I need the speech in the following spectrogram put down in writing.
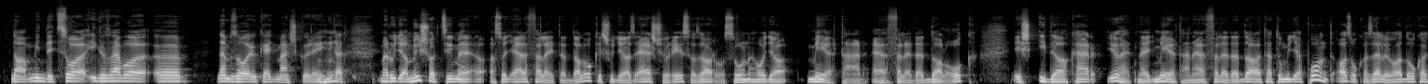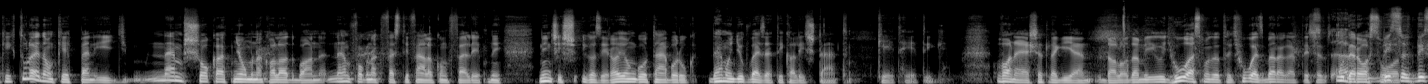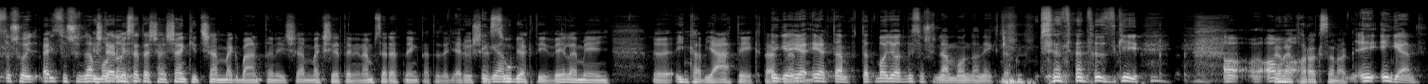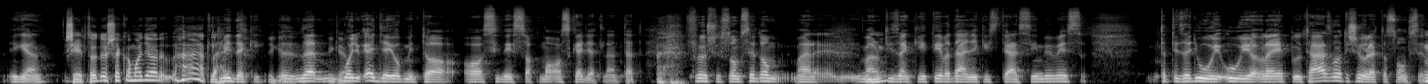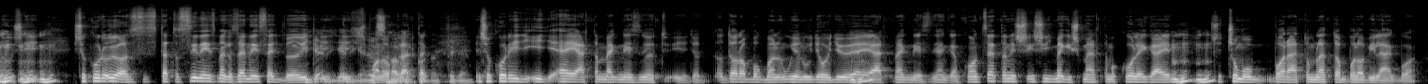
Na, mindegy, szóval igazából ö, nem zavarjuk egymás köreit. Uh-huh. Tehát... Mert ugye a műsor címe az, hogy elfelejtett dalok, és ugye az első rész az arról szólna, hogy a méltán elfeledett dalok, és ide akár jöhetne egy méltán elfeledett dal. Tehát ugye pont azok az előadók, akik tulajdonképpen így nem sokat nyomnak alatban, nem fognak fesztiválokon fellépni, nincs is igazi rajongótáboruk, de mondjuk vezetik a listát két hétig. Van-e esetleg ilyen dalod, ami úgy hú, azt mondod, hogy hú, ez beragadt, és ez ú, de rossz biztos, volt. Biztos, hogy, biztos, hogy nem És mondom. természetesen senkit sem megbántani, sem megsérteni nem szeretnénk, tehát ez egy erősen Igen. szubjektív vélemény, inkább játék. Tehát Igen, nem, értem. Tehát magyar biztos, hogy nem mondanék. Tehát, tehát ez ki... A, a, nem a, megharagszanak. I- igen, igen. Sértődősek a magyar? Hát lehet. Mindenki. Igen. De Igen. mondjuk egyen jobb, mint a, a színész szakma, az kegyetlen. Tehát felső szomszédom már, már 12 éve, Dányi Krisztián színművész, tehát ez egy új, újra épült ház volt, és ő lett a szomszédom. És, így, és akkor ő az, tehát a színész meg a zenész egyből így, Igen, így, igen, így igen, lettek. igen. És akkor így, így eljártam megnézni őt így a, a darabokban, ugyanúgy, ahogy ő eljárt megnézni engem koncerten, és, és így megismertem a kollégáit, Mhm, és egy csomó barátom lett abból a világból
